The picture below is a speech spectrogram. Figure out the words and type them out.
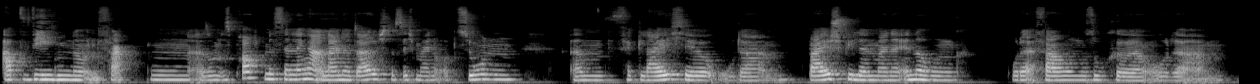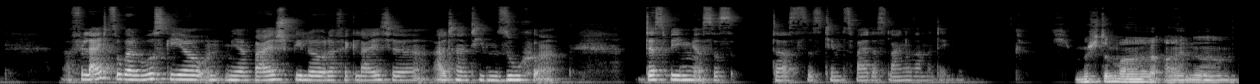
Abwägende und Fakten. Also es braucht ein bisschen länger alleine dadurch, dass ich meine Optionen ähm, Vergleiche oder Beispiele in meiner Erinnerung oder Erfahrungen suche oder äh, vielleicht sogar losgehe und mir Beispiele oder Vergleiche, Alternativen suche. Deswegen ist es das System 2, das langsame Denken. Ich möchte mal eine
